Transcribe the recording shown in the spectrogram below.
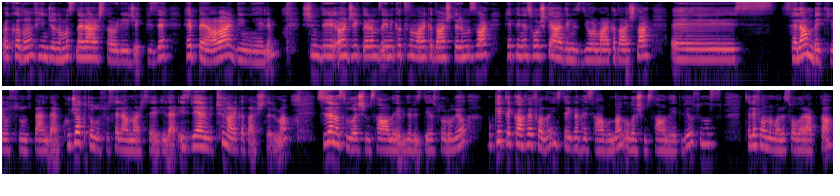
Bakalım fincanımız neler söyleyecek bize. Hep beraber dinleyelim. Şimdi öncelikle aramıza yeni katılan arkadaşlarımız var. Hepiniz hoş geldiniz diyorum arkadaşlar. Ee, selam bekliyorsunuz benden. Kucak dolusu selamlar sevgiler. İzleyen bütün arkadaşlarıma size nasıl ulaşım sağlayabiliriz diye soruluyor. Buketle Kahve Falı Instagram hesabından ulaşım sağlayabiliyorsunuz. Telefon numarası olarak da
